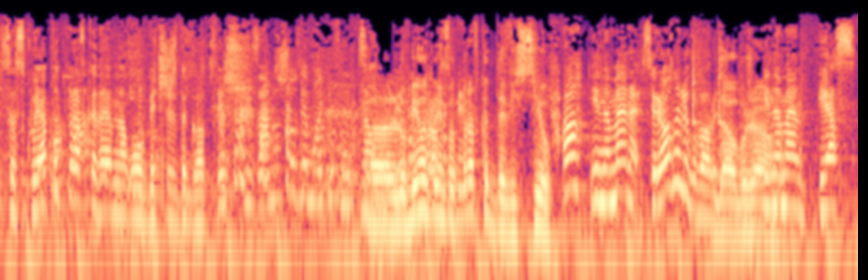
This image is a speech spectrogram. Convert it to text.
С коя подправка най-много обичаш да готвиш? Не знам защо взе моите функции. А, любимата ми е. подправка е Девисил. А, и на мене. Сериозно ли говориш? Да, обожавам И на мен. И аз.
